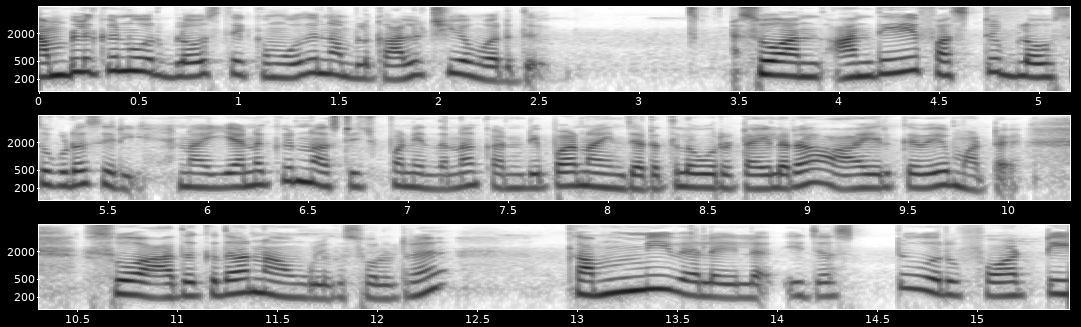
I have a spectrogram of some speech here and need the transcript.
நம்மளுக்குன்னு ஒரு ப்ளவுஸ் தைக்கும் போது நம்மளுக்கு அலட்சியம் வருது. ஸோ அந் அதே ஃபஸ்ட்டு ப்ளவுஸு கூட சரி நான் எனக்குன்னு நான் ஸ்டிச் பண்ணியிருந்தேன்னா கண்டிப்பாக நான் இந்த இடத்துல ஒரு டைலராக ஆயிருக்கவே மாட்டேன். ஸோ அதுக்கு தான் நான் உங்களுக்கு சொல்கிறேன் கம்மி விலையில். ஜஸ்ட்டு ஒரு ஃபார்ட்டி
